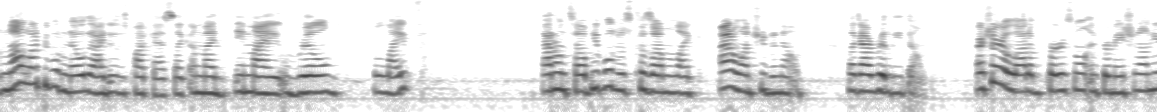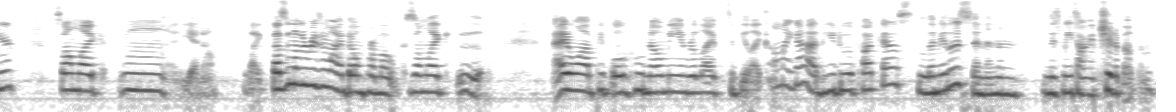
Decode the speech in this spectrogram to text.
not a lot of people know that I do this podcast. Like on my in my real life, I don't tell people just because I'm like I don't want you to know. Like I really don't. I share a lot of personal information on here, so I'm like, mm, yeah, no. Like that's another reason why I don't promote because I'm like, Ugh. I don't want people who know me in real life to be like, oh my god, you do a podcast? Let me listen, and then there's me talking shit about them.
